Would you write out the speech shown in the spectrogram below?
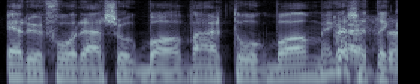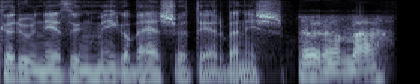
erőforrásokba, váltókba, meg Persze. esetleg körülnézünk még a belső térben is. Örömmel.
